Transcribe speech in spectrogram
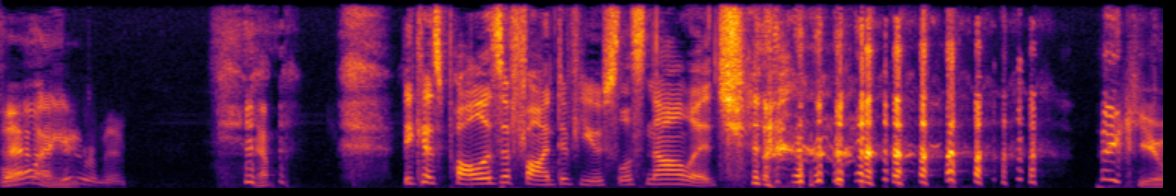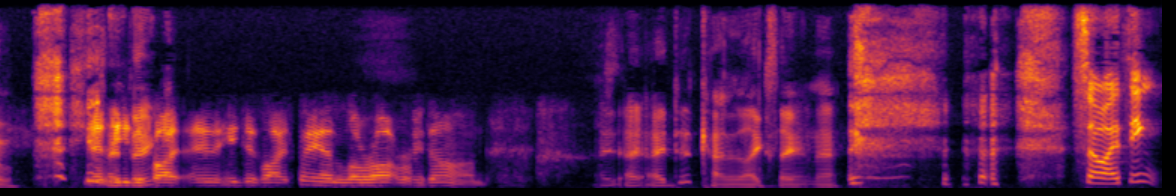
that I Coyne. do remember. because Paul is a font of useless knowledge. Thank you. And I he just think- like, and he just like saying Laurent Redon. I, I, I did kind of like saying that. so I think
